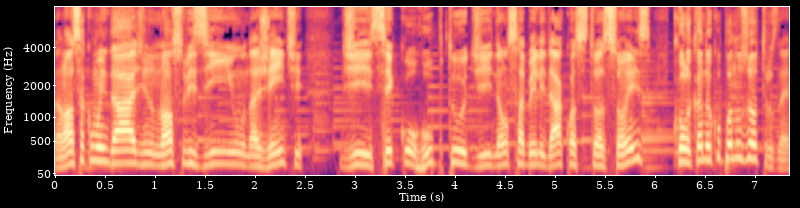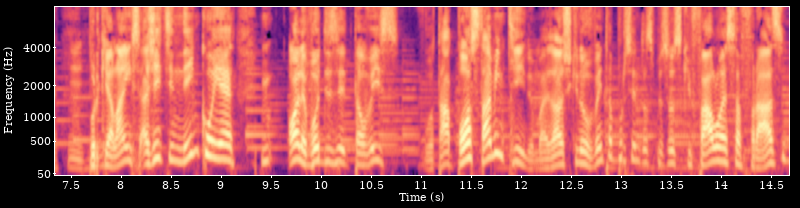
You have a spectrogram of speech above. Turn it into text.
na nossa comunidade, no nosso vizinho, na gente, de ser corrupto, de não saber lidar com as situações, colocando a culpa nos outros, né? Uhum. Porque lá em, a gente nem conhece. Olha, vou dizer, talvez. Vou tá, posso estar mentindo, mas acho que 90% das pessoas que falam essa frase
